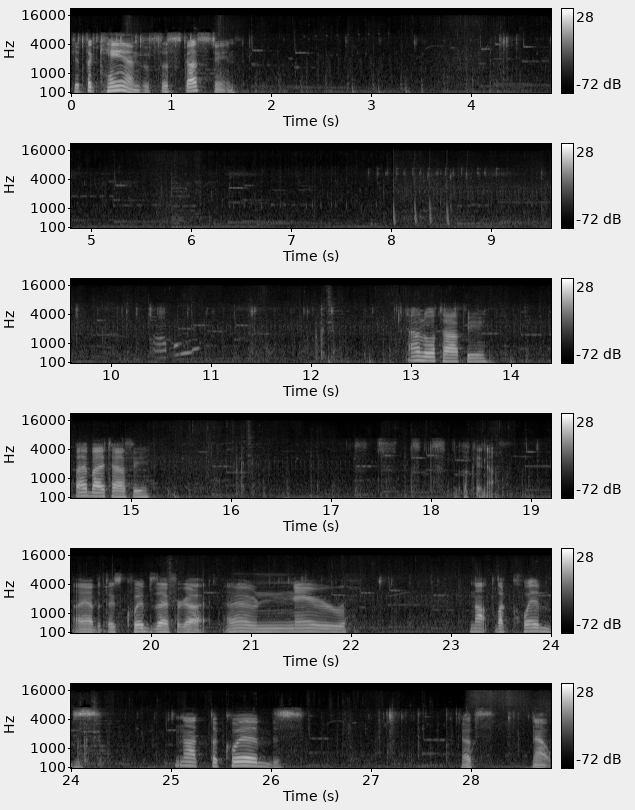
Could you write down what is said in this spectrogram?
Get the cans, it's disgusting. Hello, Taffy. Bye-bye, Taffy. Okay, now. Oh yeah, but there's quibs I forgot. Oh no. Not the quibs. Not the quibs. Oops. No.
